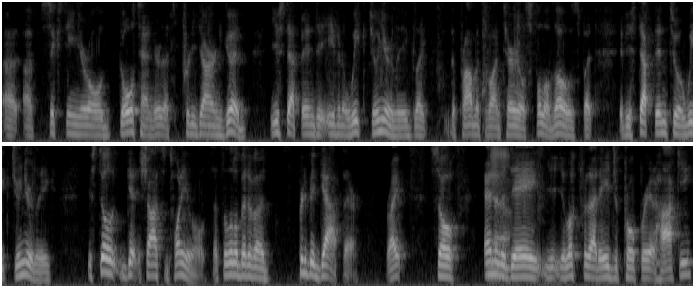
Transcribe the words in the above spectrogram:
a 16 year old goaltender that's pretty darn good. You step into even a weak junior league, like the province of Ontario is full of those. But if you stepped into a weak junior league, you're still getting shots from 20 year olds. That's a little bit of a pretty big gap there, right? So, end of the day, you, you look for that age appropriate hockey.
